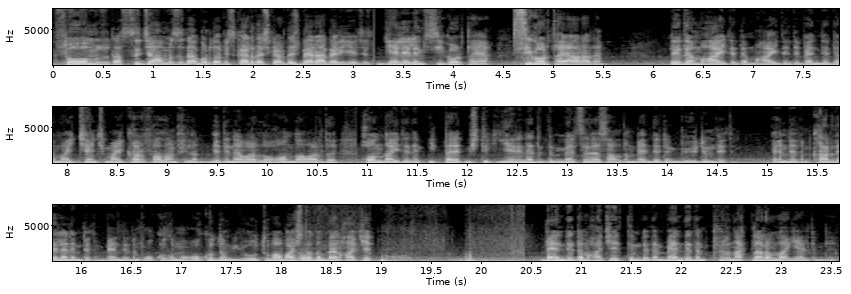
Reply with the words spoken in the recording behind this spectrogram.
Soğuğumuzu da sıcağımızı da burada biz kardeş kardeş beraber yiyeceğiz. Gelelim sigortaya. Sigortaya aradım. Dedim hay dedim hay dedi. Ben dedim I change my car falan filan. Dedi ne vardı? Honda vardı. Honda'yı dedim iptal etmiştik. Yerine dedim Mercedes aldım. Ben dedim büyüdüm dedim. Ben dedim kardelenim dedim. Ben dedim okulumu okudum. YouTube'a başladım. Ben hak et ben dedim hak ettim dedim. Ben dedim tırnaklarımla geldim dedim.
